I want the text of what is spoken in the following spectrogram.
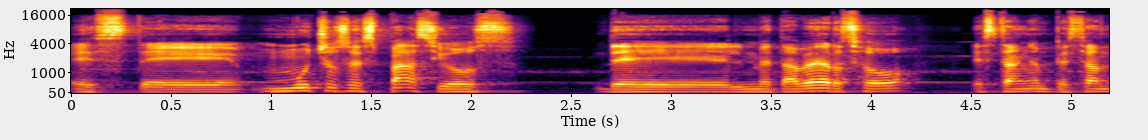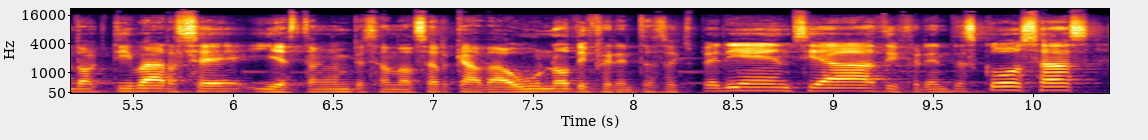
este, muchos espacios del metaverso están empezando a activarse y están empezando a hacer cada uno diferentes experiencias, diferentes cosas,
